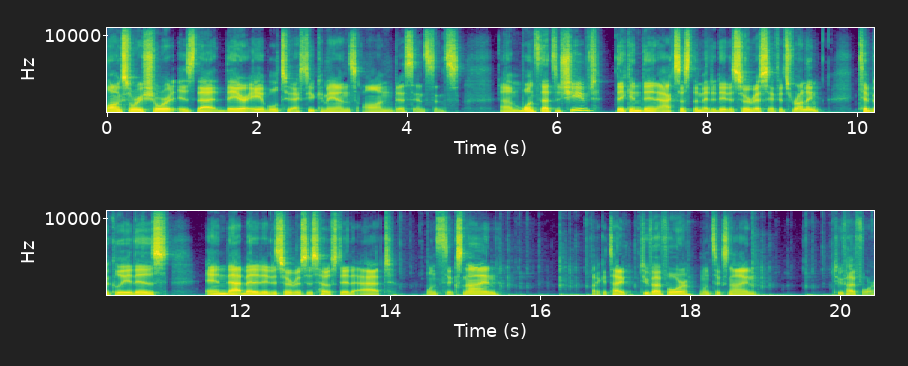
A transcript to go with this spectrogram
Long story short is that they are able to execute commands on this instance. Um, once that's achieved, they can then access the metadata service if it's running. Typically it is. And that metadata service is hosted at 169. If I could type 254, 169, 254.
